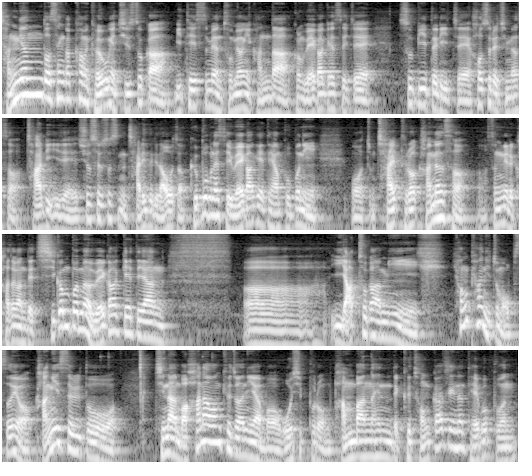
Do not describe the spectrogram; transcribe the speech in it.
작년도 생각하면 결국엔 지수가 밑에 있으면 두 명이 간다. 그럼 외곽에서 이제 수비들이 이제 허술해지면서 자리 이제 슛을 쏠 수 있는 자리들이 나오죠. 그 부분에서 이 외곽에 대한 부분이 뭐 좀 잘 들어가면서 어, 승리를 가져갔는데 지금 보면 외곽에 대한 어, 이 야투감이 형편이 좀 없어요. 강희슬도 지난 뭐 하나원 큐전이야 뭐 50% 반반 했는데 그 전까지는 대부분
